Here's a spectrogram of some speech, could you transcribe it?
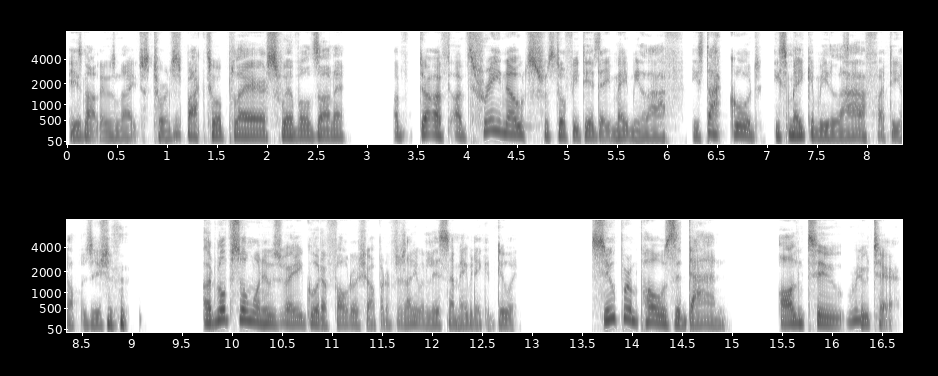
He's not losing that. He just turns his back to a player, swivels on it. I've, I've, I've three notes from stuff he did that he made me laugh. He's that good. He's making me laugh at the opposition. I'd love someone who's very good at Photoshop, and if there's anyone listening, maybe they could do it. Superimpose Zidane onto Ruter.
